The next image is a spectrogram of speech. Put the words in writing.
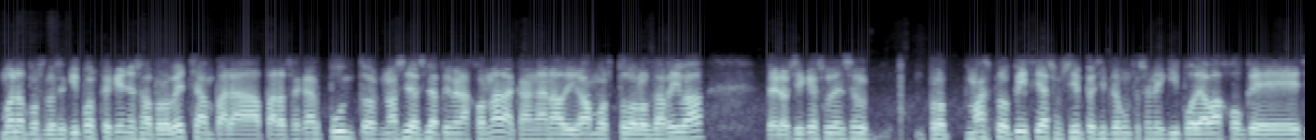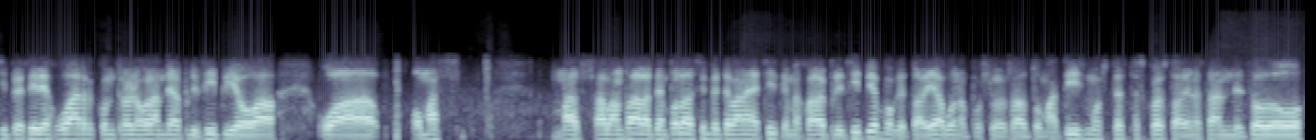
bueno pues los equipos pequeños aprovechan para, para sacar puntos. No ha sido así la primera jornada que han ganado digamos todos los de arriba pero sí que suelen ser más propicias o siempre si preguntas a un equipo de abajo que si prefiere jugar contra uno grande al principio o, o, o más más avanzada la temporada siempre te van a decir que mejor al principio porque todavía bueno pues los automatismos estas cosas todavía no están de todo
